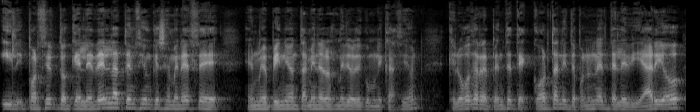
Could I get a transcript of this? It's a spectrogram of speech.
y, por cierto, que le den la atención que se merece, en mi opinión, también a los medios de comunicación, que luego de repente te cortan y te ponen el telediario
